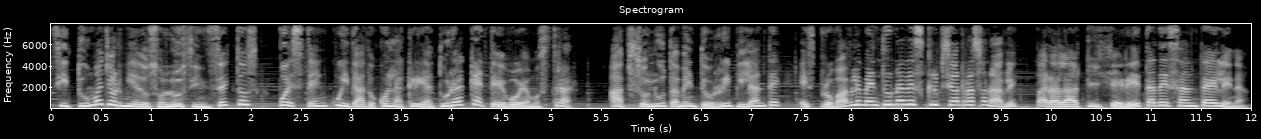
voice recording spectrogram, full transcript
Si tu mayor miedo son los insectos, pues ten cuidado con la criatura que te voy a mostrar. absolutamente horripilante es probablemente una descripción razonable para la tijereta de Santa Elena.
